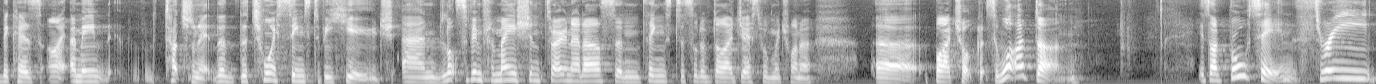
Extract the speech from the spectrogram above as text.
because I, I mean, touched on it, the, the choice seems to be huge and lots of information thrown at us and things to sort of digest when we're trying to uh, buy chocolate. So what I've done is I've brought in three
